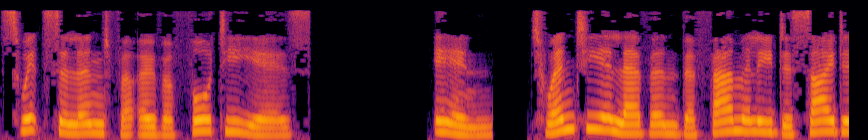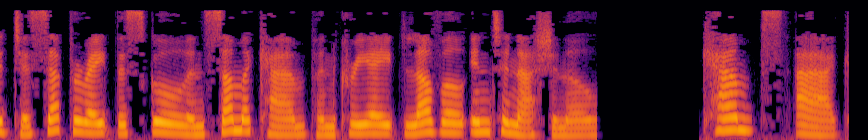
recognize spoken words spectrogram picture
Switzerland for over 40 years. In 2011 the family decided to separate the school and summer camp and create Lovell International Camps AG.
